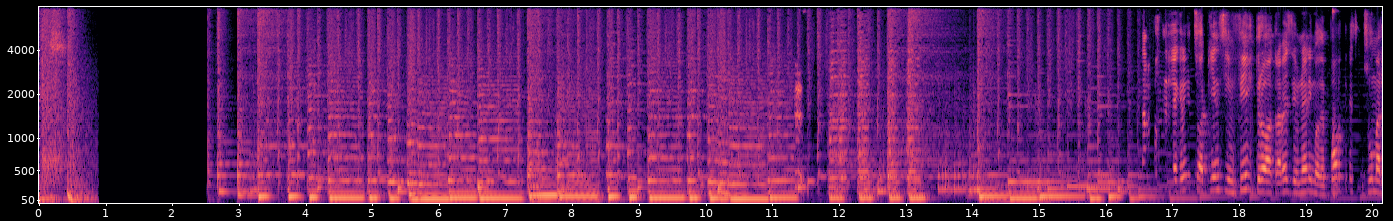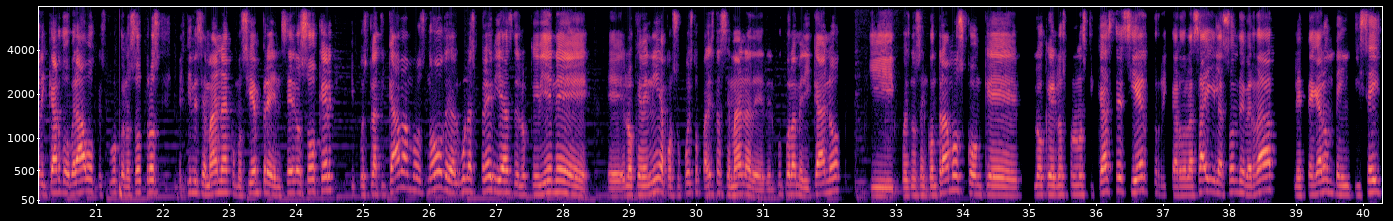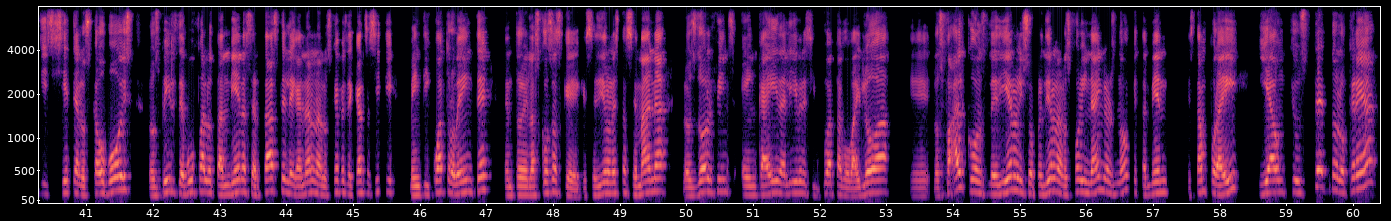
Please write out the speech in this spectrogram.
Sin Filtro a través de Unánimo Deportes. Suma Ricardo Bravo, que estuvo con nosotros el fin de semana, como siempre, en Cero Soccer. Y pues platicábamos, ¿no? De algunas previas de lo que viene eh, lo que venía, por supuesto, para esta semana del fútbol americano. Y pues nos encontramos con que lo que nos pronosticaste es cierto, Ricardo. Las águilas son de verdad. Le pegaron 26-17 a los Cowboys. Los Bills de Buffalo también acertaste. Le ganaron a los jefes de Kansas City 24-20. Entre las cosas que, se dieron esta semana, los Dolphins en caída libre sin Tua Tagovailoa. Eh, los Falcons le dieron y sorprendieron a los 49ers, ¿no? Que también están por ahí. Y aunque usted no lo crea,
